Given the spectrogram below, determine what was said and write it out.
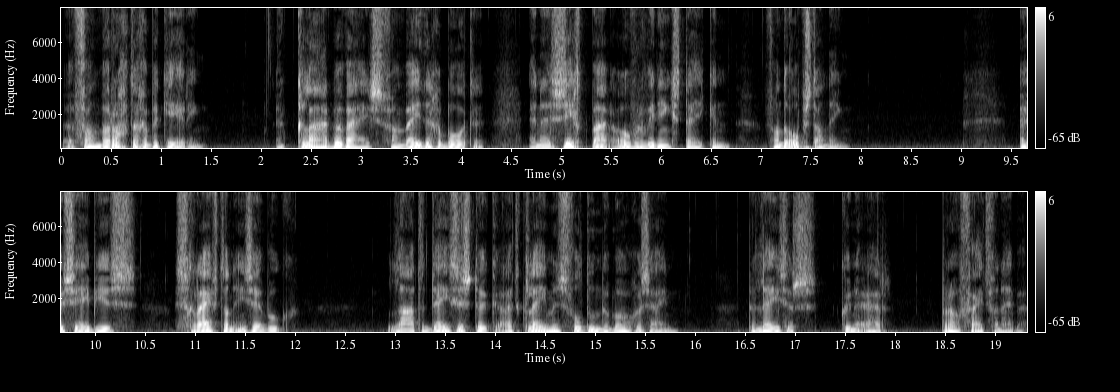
van waarachtige bekering, een klaar bewijs van wedergeboorte en een zichtbaar overwinningsteken van de opstanding. Eusebius schrijft dan in zijn boek: Laat deze stukken uit Clemens voldoende mogen zijn. De lezers kunnen er profijt van hebben.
